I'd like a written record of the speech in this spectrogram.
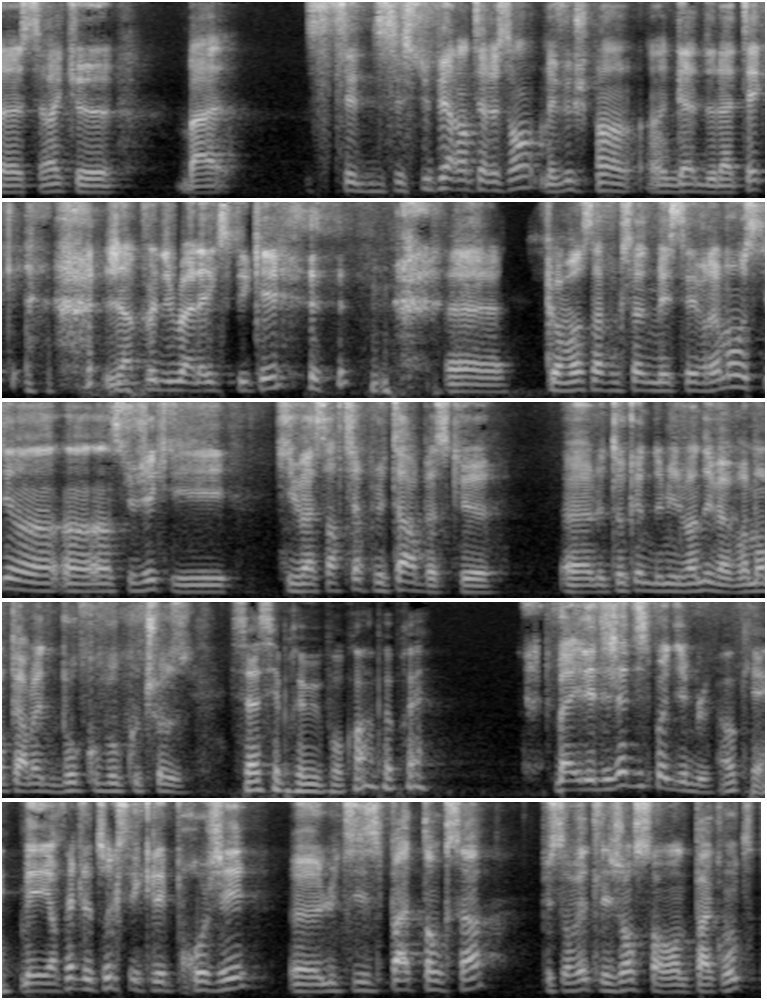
euh, c'est vrai que bah c'est c'est super intéressant, mais vu que je suis pas un, un gars de la tech, j'ai un peu du mal à expliquer euh, comment ça fonctionne. Mais c'est vraiment aussi un, un, un sujet qui qui va sortir plus tard parce que euh, le token 2022 va vraiment permettre beaucoup beaucoup de choses. Ça, c'est prévu pour quand à peu près? Bah, il est déjà disponible. Ok. Mais en fait, le truc, c'est que les projets euh, l'utilisent pas tant que ça, puisqu'en fait, les gens s'en rendent pas compte.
